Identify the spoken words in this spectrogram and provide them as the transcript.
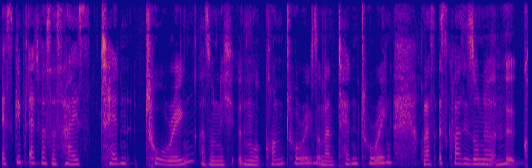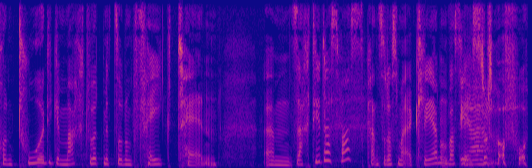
Es gibt etwas, das heißt Ten-Touring, also nicht nur Contouring, sondern Ten-Touring. Und das ist quasi so eine mhm. Äh, Kontur, die gemacht wird mit so einem Fake-Tan. Ähm, sagt dir das was? Kannst du das mal erklären und was hältst ja. du davon?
